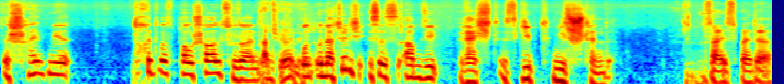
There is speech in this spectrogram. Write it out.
das scheint mir doch etwas pauschal zu sein. Natürlich. Und, und natürlich ist es, haben Sie recht, es gibt Missstände sei es bei der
